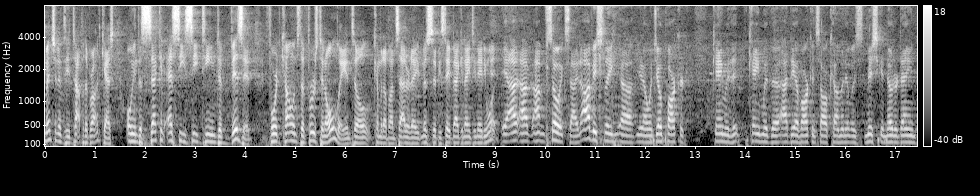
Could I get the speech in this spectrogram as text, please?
mentioned at the top of the broadcast, only the second SEC team to visit Fort Collins, the first and only until coming up on Saturday, Mississippi State back in 1981. Yeah, I, am so excited. Obviously, uh, you know, when Joe Parker came with it, came with the idea of Arkansas coming, it was Michigan, Notre Dame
